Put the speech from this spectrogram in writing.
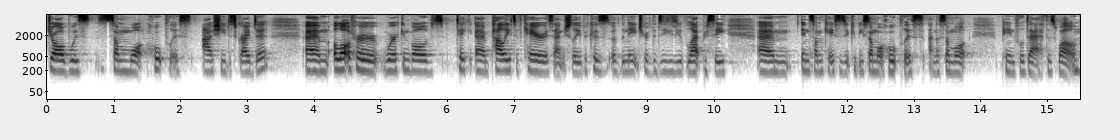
job was somewhat hopeless as she described it. Um, a lot of her work involved take, um, palliative care, essentially, because of the nature of the disease of leprosy. Um, in some cases, it could be somewhat hopeless and a somewhat painful death as well.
